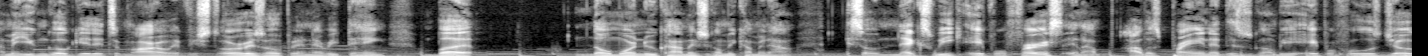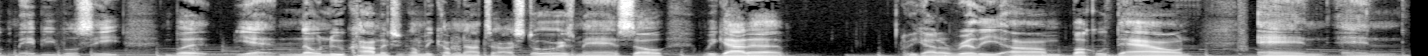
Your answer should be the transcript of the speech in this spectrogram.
I mean, you can go get it tomorrow if your store is open and everything, but no more new comics are going to be coming out. So next week, April 1st, and I, I was praying that this was going to be an April Fool's joke. Maybe we'll see. But yeah, no new comics are going to be coming out to our stores, man. So we got to we got to really um, buckle down and and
